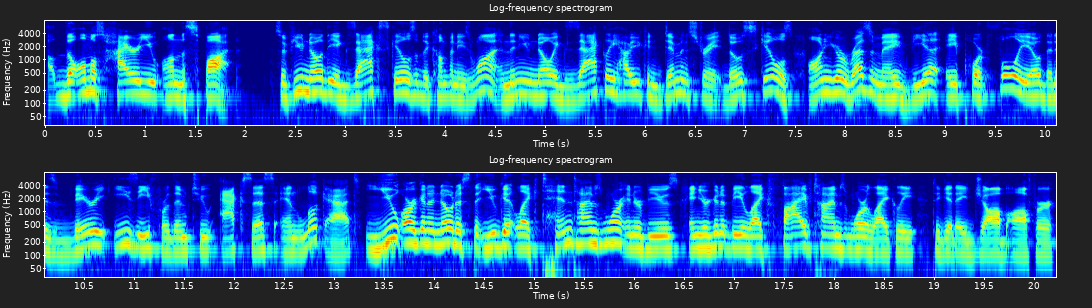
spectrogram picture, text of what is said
they'll almost hire you on the spot. So if you know the exact skills that the companies want, and then you know exactly how you can demonstrate those skills on your resume via a portfolio that is very easy for them to access and look at, you are gonna notice that you get like 10 times more interviews and you're gonna be like five times more likely to get a job offer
